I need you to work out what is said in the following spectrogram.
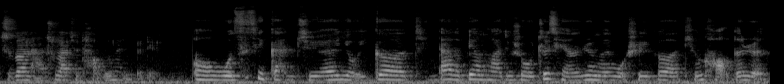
值得拿出来去讨论的一个点。哦，我自己感觉有一个挺大的变化，就是我之前认为我是一个挺好的人，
